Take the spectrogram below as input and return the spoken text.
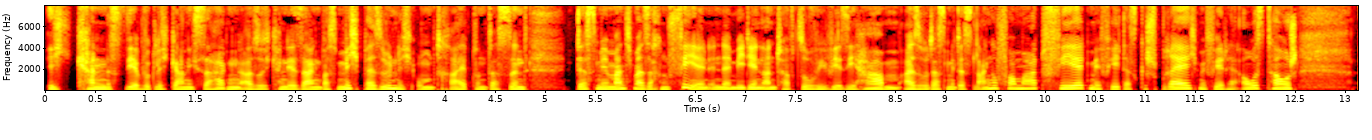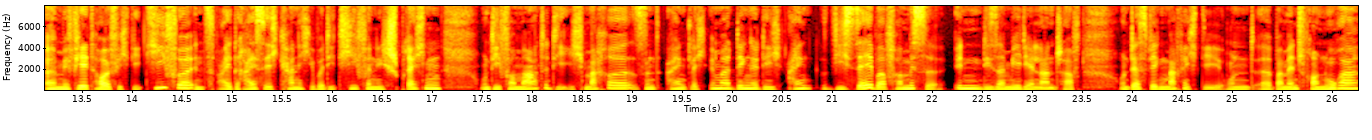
Ich kann es dir wirklich gar nicht sagen. Also ich kann dir sagen, was mich persönlich umtreibt und das sind, dass mir manchmal Sachen fehlen in der Medienlandschaft, so wie wir sie haben. Also dass mir das lange Format fehlt, mir fehlt das Gespräch, mir fehlt der Austausch. Äh, mir fehlt häufig die Tiefe. In 2.30 kann ich über die Tiefe nicht sprechen. Und die Formate, die ich mache, sind eigentlich immer Dinge, die ich, ein, die ich selber vermisse in dieser Medienlandschaft. Und deswegen mache ich die. Und äh, bei Mensch, Frau Nora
